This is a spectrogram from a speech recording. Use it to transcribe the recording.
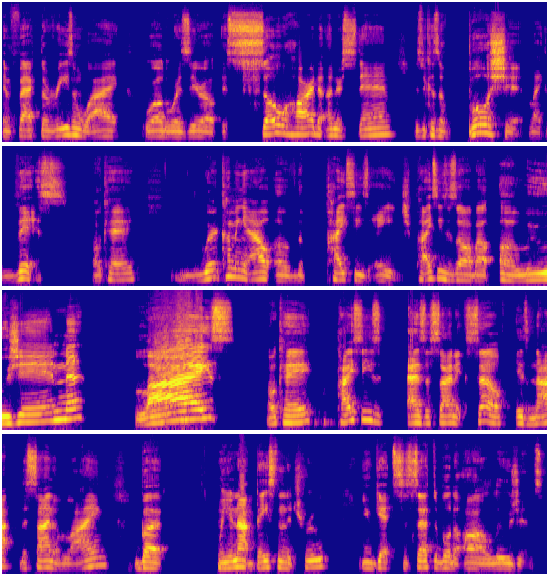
In fact, the reason why World War Zero is so hard to understand is because of bullshit like this. Okay? We're coming out of the Pisces age. Pisces is all about illusion, lies. Okay? Pisces as a sign itself is not the sign of lying, but when you're not based in the truth, you get susceptible to all illusions.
